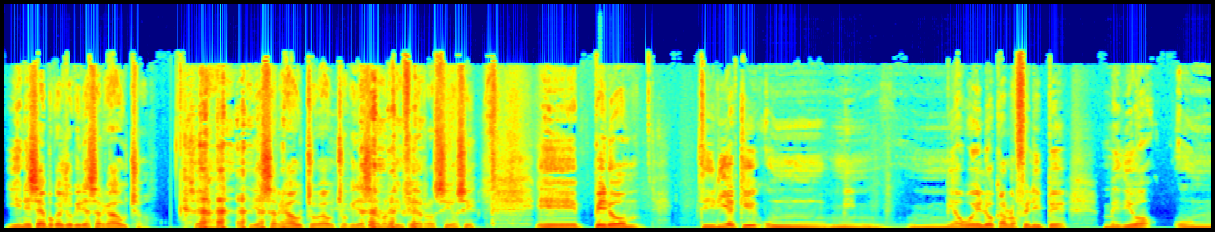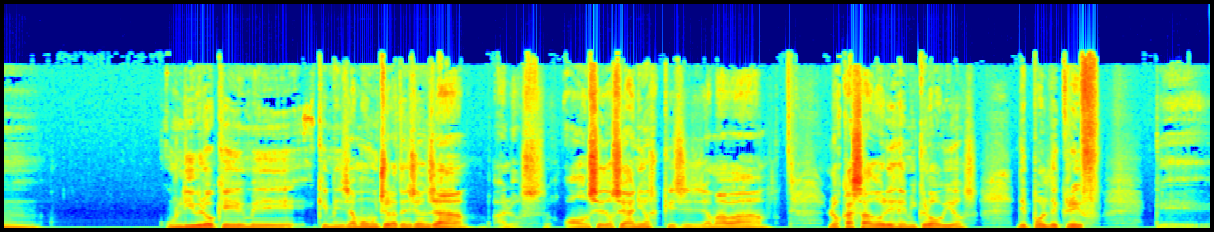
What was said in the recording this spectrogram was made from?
y en esa época yo quería ser gaucho. O sea, quería ser gaucho, gaucho, quería ser Martín Fierro, sí o sí. Eh, pero diría que un, mi, abuelo Carlos Felipe me dio un, un libro que me, que me llamó mucho la atención ya a los 11, 12 años, que se llamaba Los cazadores de microbios, de Paul de Criff, que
